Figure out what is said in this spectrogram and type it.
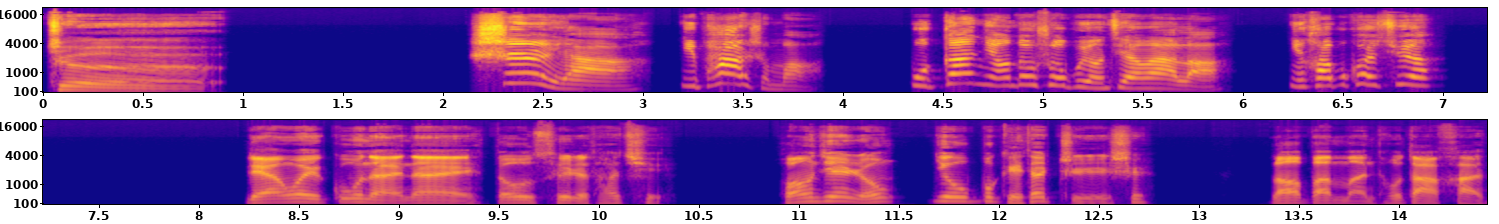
这，是呀，你怕什么？我干娘都说不用见外了，你还不快去？两位姑奶奶都催着他去，黄金荣又不给他指示，老板满头大汗，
